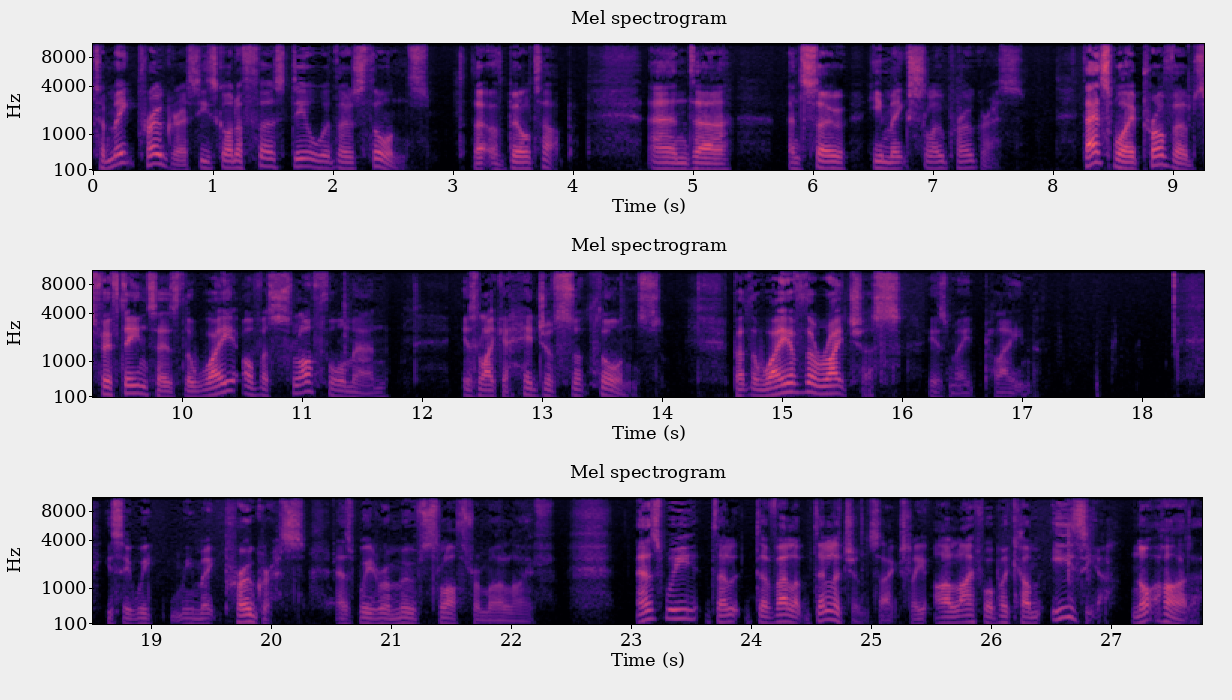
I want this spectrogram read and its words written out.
to make progress, he's got to first deal with those thorns that have built up and, uh, and so he makes slow progress. That's why Proverbs 15 says, The way of a slothful man is like a hedge of thorns, but the way of the righteous is made plain. You see, we, we make progress as we remove sloth from our life. As we de- develop diligence, actually, our life will become easier, not harder.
